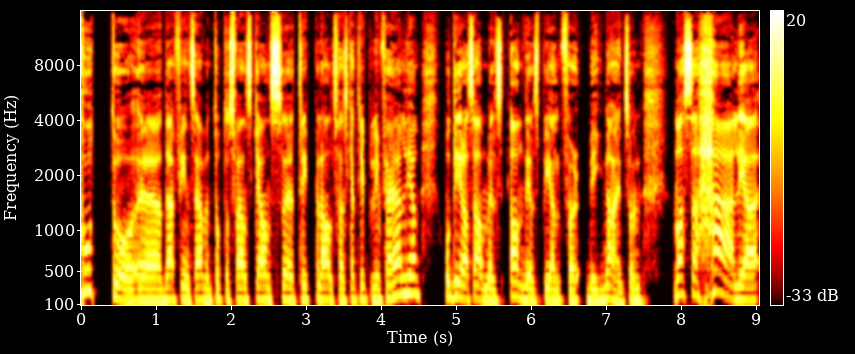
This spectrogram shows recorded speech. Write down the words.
Toto. Eh, där finns även Toto-svenskans eh, trippel, allsvenska trippel inför helgen och deras andelsspel för Big Night. Så en massa härliga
